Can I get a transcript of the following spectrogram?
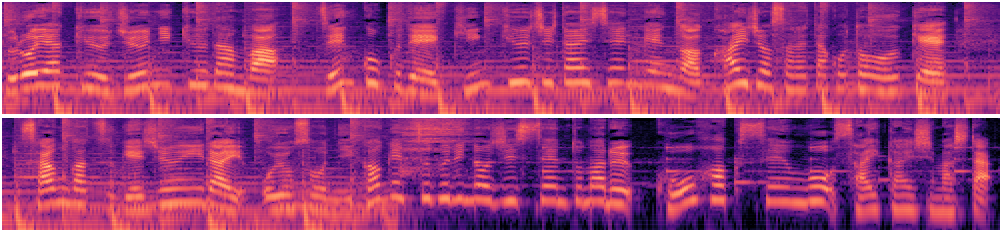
プロ野球12球団は全国で緊急事態宣言が解除されたことを受け3月下旬以来およそ2ヶ月ぶりの実戦となる紅白戦を再開しました。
